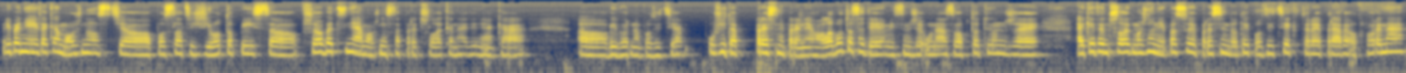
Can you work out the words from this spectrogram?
Prípadne je taká možnosť uh, poslať si životopis uh, všeobecne a možno sa pre človeka nájde nejaká výborná pozícia, užitá presne pre neho. Lebo to sa deje, myslím, že u nás v Optotune, že aj keď ten človek možno nepasuje presne do tej pozície, ktorá je práve otvorená,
